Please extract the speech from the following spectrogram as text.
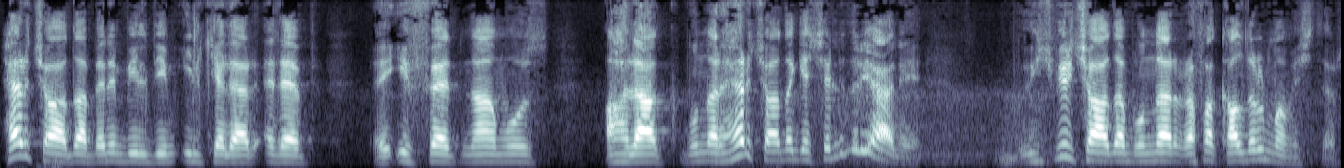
Her çağda benim bildiğim ilkeler, edep, e, iffet, namus, ahlak bunlar her çağda geçerlidir yani. Hiçbir çağda bunlar rafa kaldırılmamıştır.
